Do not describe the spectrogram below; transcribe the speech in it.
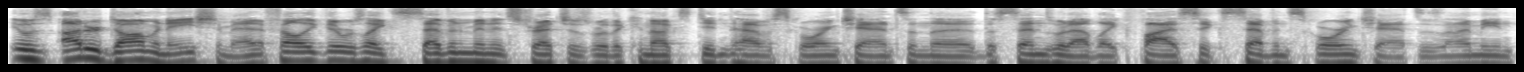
it was utter domination, man. It felt like there was like seven minute stretches where the Canucks didn't have a scoring chance, and the the Sens would have like five, six, seven scoring chances. And I mean,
